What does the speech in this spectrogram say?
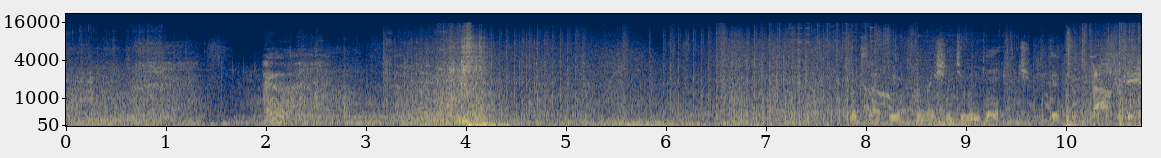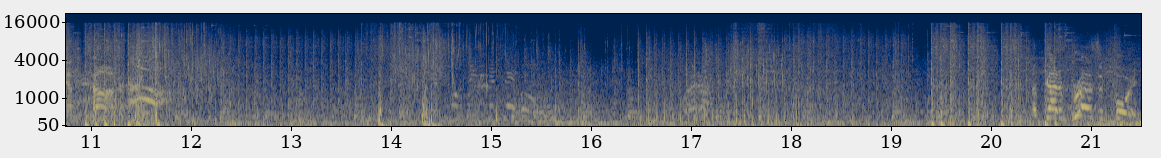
Looks like we have permission to engage. It's about damn time. I've got a present for you.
